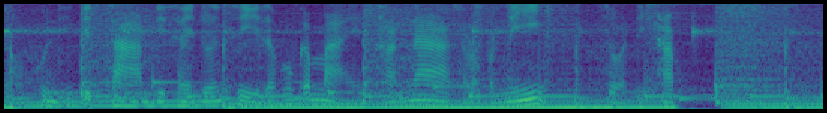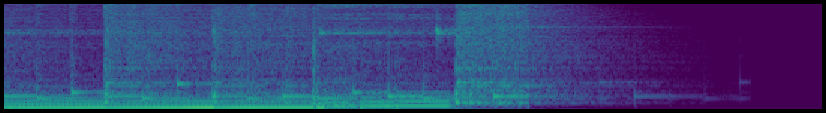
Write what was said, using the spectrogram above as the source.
ขอบคุณที่ติดตามดีไซน์ดนซีแล้วพบกันใหม่ครั้งหน้าสำหรับวันนี้ สวัสดีครับ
